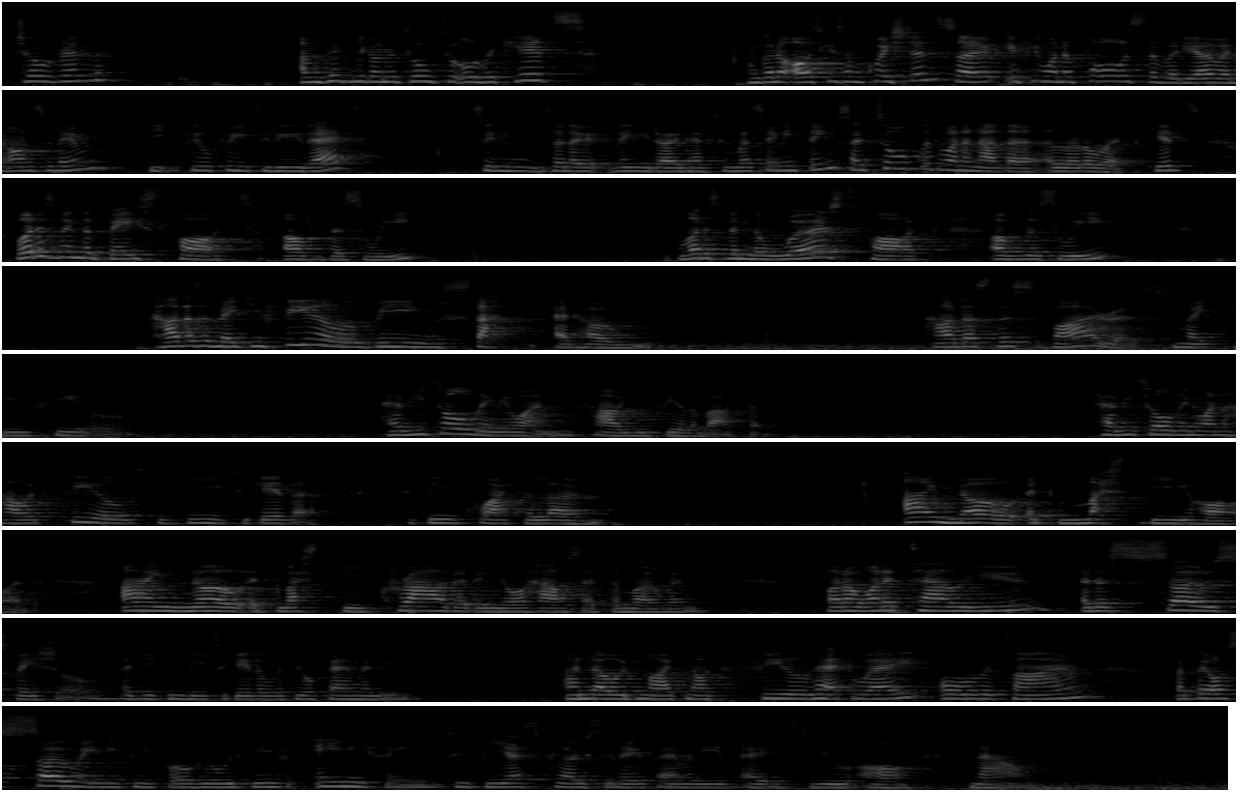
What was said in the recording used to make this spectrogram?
Children, I'm quickly going to talk to all the kids. I'm going to ask you some questions. So if you want to pause the video and answer them, be, feel free to do that. So, so that, then you don't have to miss anything. So talk with one another a little bit, kids. What has been the best part of this week? What has been the worst part of this week? How does it make you feel being stuck at home? How does this virus make you feel? Have you told anyone how you feel about this? Have you told anyone how it feels to be together, to be quite alone? I know it must be hard. I know it must be crowded in your house at the moment. But I want to tell you, it is so special that you can be together with your family. I know it might not feel that way all the time, but there are so many people who would give anything to be as close to their families as you are now.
